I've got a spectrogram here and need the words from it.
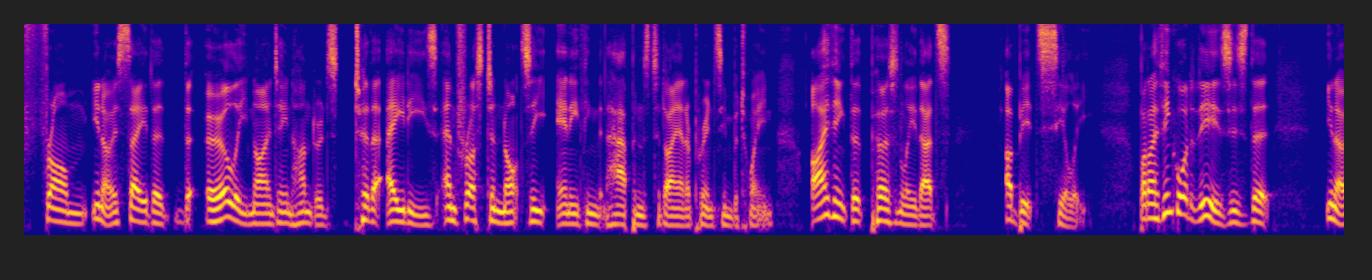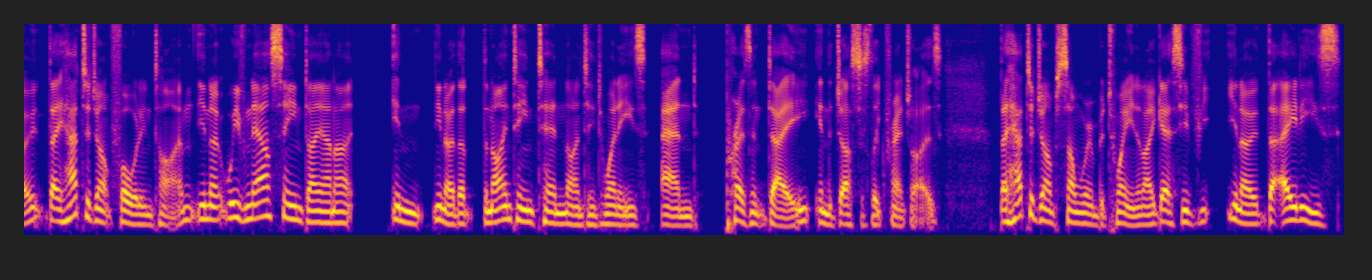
from, you know, say the, the early 1900s to the 80s and for us to not see anything that happens to Diana Prince in between. I think that personally that's a bit silly. But I think what it is is that, you know, they had to jump forward in time. You know, we've now seen Diana in, you know, the, the 1910, 1920s and present day in the Justice League franchise they had to jump somewhere in between. And I guess if, you know, the 80s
